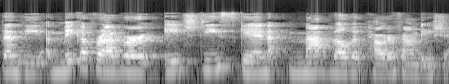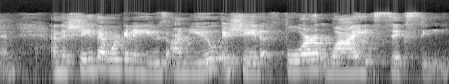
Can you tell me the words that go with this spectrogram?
than the Makeup Forever HD Skin Matte Velvet Powder Foundation. And the shade that we're gonna use on you is shade 4Y60.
